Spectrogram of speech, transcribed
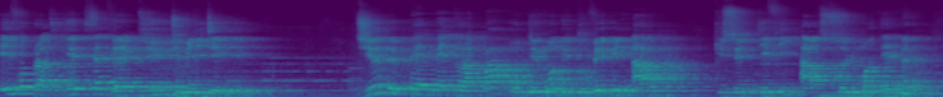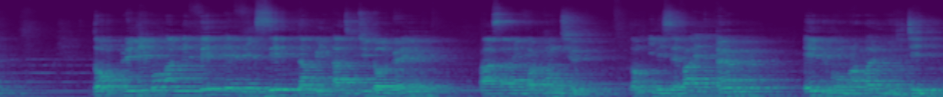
il faut pratiquer cette vertu d'humilité. Dieu ne permettra pas au démon de trouver une âme qui se défie absolument d'elle-même. Donc, le démon, en effet, est fixé dans une attitude d'orgueil par sa révolte contre Dieu. Donc, il ne sait pas être humble et ne comprend pas l'humilité.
